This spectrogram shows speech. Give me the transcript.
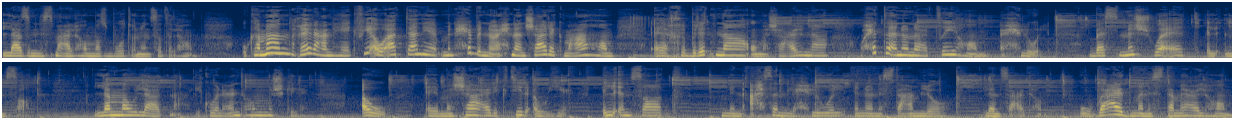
لازم نسمع لهم مزبوط وننصت لهم. وكمان غير عن هيك في أوقات تانية بنحب إنه إحنا نشارك معاهم آه، خبرتنا ومشاعرنا. وحتى إنه نعطيهم حلول بس مش وقت الانصات. لما اولادنا يكون عندهم مشكلة أو آه، مشاعر كتير قوية الانصات من أحسن الحلول إنه نستعمله لنساعدهم. وبعد ما نستمع لهم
